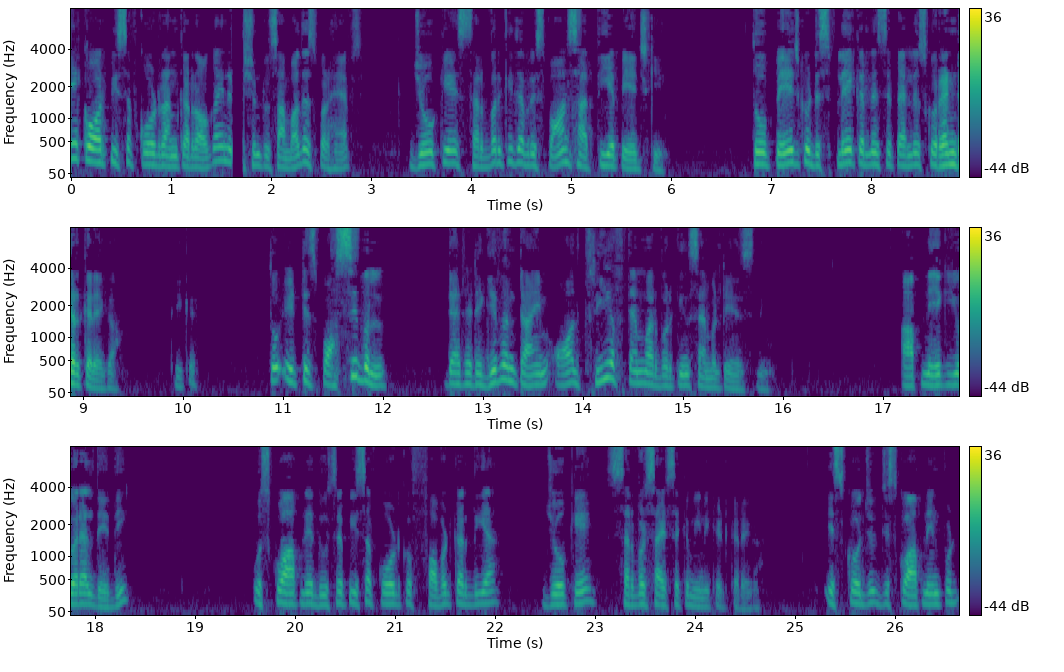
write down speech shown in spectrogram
ایک اور پیس آف کوڈ رن کر رہا ہوگا ان ٹو سم ادرس اندر جو کہ سرور کی جب رسپانس آتی ہے پیج کی تو پیج کو ڈسپلے کرنے سے پہلے اس کو رینڈر کرے گا ٹھیک ہے تو it is possible that at a given time all three of are working simultaneously آپ نے ایک یو آر ایل دے دی اس کو آپ نے دوسرے پیس آف کوڈ کو فارورڈ کر دیا جو کہ سرور سائڈ سے کمیونیکیٹ کرے گا اس کو جو جس کو آپ نے انپٹ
